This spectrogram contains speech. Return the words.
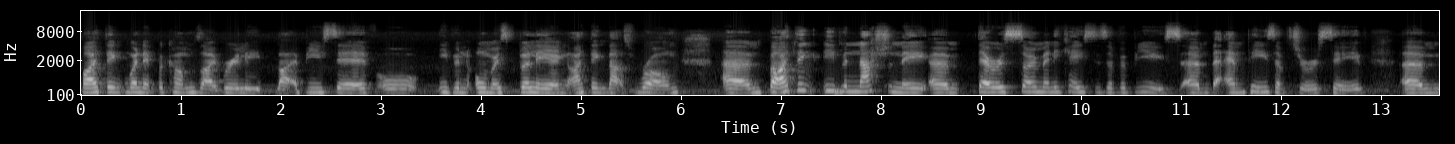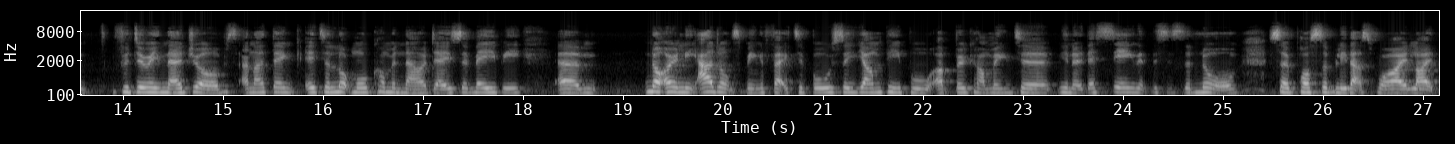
but I think when it becomes like really like abusive or even almost bullying, I think that's wrong. Um, but I think even nationally, um, there is so many cases of abuse um, that MPs have to receive um, for doing their jobs, and I think it's a lot more common nowadays. So maybe um, not only adults being affected, but also young people are becoming to, you know, they're seeing that this is the norm. So possibly that's why, like,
